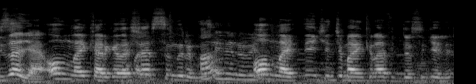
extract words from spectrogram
Güzel yani 10 like arkadaşlar Bak, sınırımız. aynen öyle. 10 like'da ikinci Minecraft videosu gelir.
